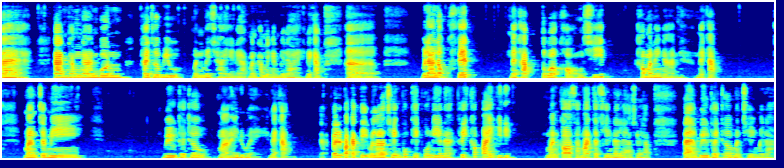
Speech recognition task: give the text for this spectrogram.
แต่การทำงานบน title view มันไม่ใช่นะครับ มันทำอย่างนั้นไม่ได้นะครับเเวลาเราเซตนะครับตัวของชีตเข้ามาในงานเนี่ยนะครับ มันจะมี view title มาให้ด้วยนะครับเป็นปกติเวลาเราเช้งพวกเทคพวกนี้นะคลิกเข้าไป edit มันก็สามารถจะเช้งได้แล้วใช่ไหมครับ แต่ view title มันเช้งไม่ได้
